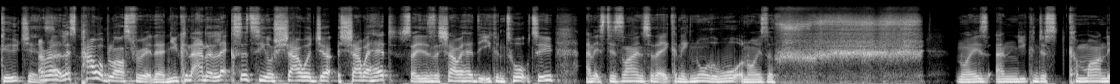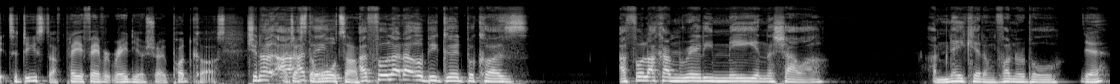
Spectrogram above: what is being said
gooches. All right, let's power blast through it then. You can add Alexa to your shower ju- shower head. So there's a shower head that you can talk to, and it's designed so that it can ignore the water noise, the noise, and you can just command it to do stuff. Play your favorite radio show, podcast. Do you know? I, Adjust the think- water. I feel like that would be good because I feel like I'm really me in the shower. I'm naked. I'm vulnerable. Yeah.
